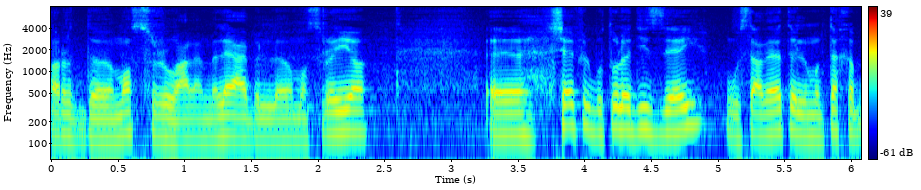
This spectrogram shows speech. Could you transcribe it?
أرض مصر وعلى الملاعب المصرية. شايف البطولة دي إزاي؟ واستعدادات المنتخب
